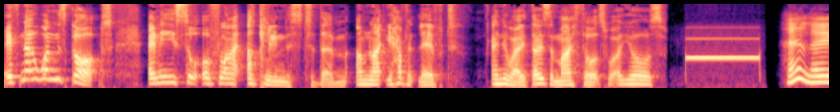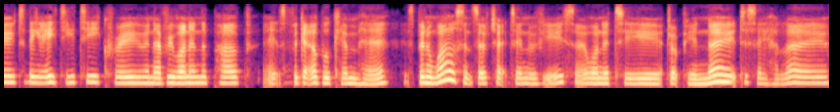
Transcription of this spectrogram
If no one's got any sort of like ugliness to them, I'm like, you haven't lived. Anyway, those are my thoughts. What are yours? Hello to the ATT crew and everyone in the pub. It's Forgettable Kim here. It's been a while since I've checked in with you, so I wanted to drop you a note to say hello.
